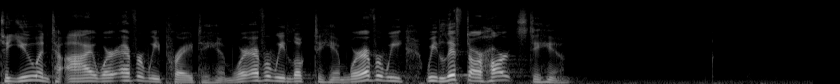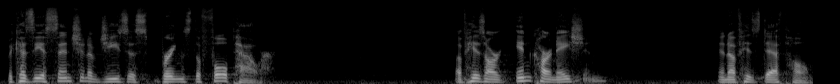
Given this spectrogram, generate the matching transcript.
to you and to I wherever we pray to him, wherever we look to him, wherever we, we lift our hearts to him. Because the ascension of Jesus brings the full power of his incarnation and of his death home.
